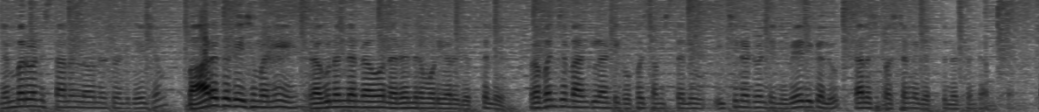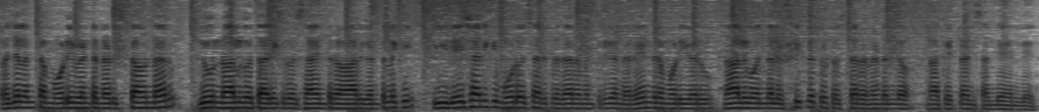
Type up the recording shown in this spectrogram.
నెంబర్ వన్ స్థానంలో ఉన్నటువంటి దేశం భారతదేశం అని రఘునందన్ రావు నరేంద్ర మోడీ గారు చెప్తలేరు ప్రపంచ బ్యాంకు లాంటి గొప్ప సంస్థలు ఇచ్చినటువంటి నివేదికలు చాలా స్పష్టంగా చెప్తున్నటువంటి అంశం. ప్రజలంతా మోడీ వెంట నడుస్తా ఉన్నారు. జూన్ నాలుగో తారీఖు రోజు సాయంత్రం ఆరు గంటలకి ఈ దేశానికి మూడోసారి ప్రధానమంత్రిగా నరేంద్ర మోడీ గారు నాలుగు వందల సీట్లతో వస్తారనడంలో నాకు ఎట్లాంటి సందేహం లేదు.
